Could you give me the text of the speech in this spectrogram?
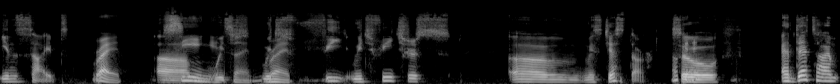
Insight right. um, Seeing which, Insight, which, right. fe- which features um, Miss Jestar. Okay. So at that time,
